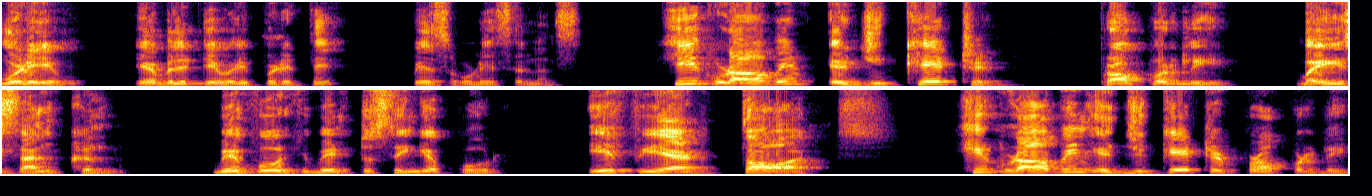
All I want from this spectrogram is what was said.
முடியும் எபிலிட்டியை வெளிப்படுத்தி பேசக்கூடிய sentence he could have educated properly by his uncle before he went to Singapore if he had thought, he could have been educated properly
